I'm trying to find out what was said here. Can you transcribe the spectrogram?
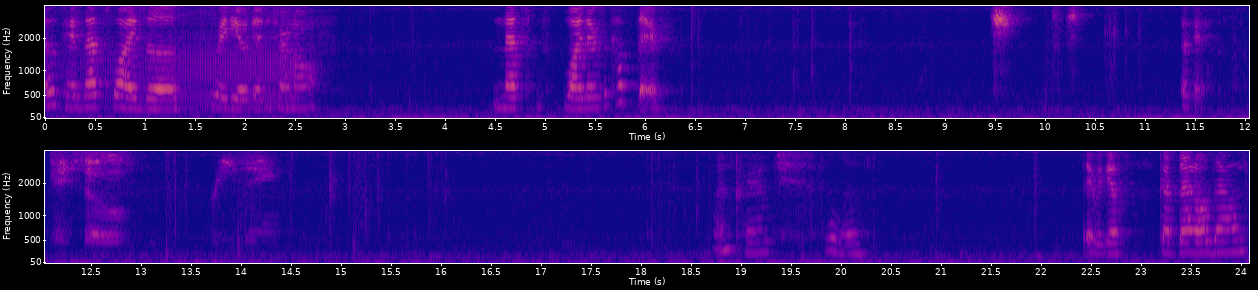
Okay, that's why the radio didn't turn off. And that's why there's a cup there. Okay. Okay, so freezing. Uncrouch. Hello. There we go. Got that all down.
